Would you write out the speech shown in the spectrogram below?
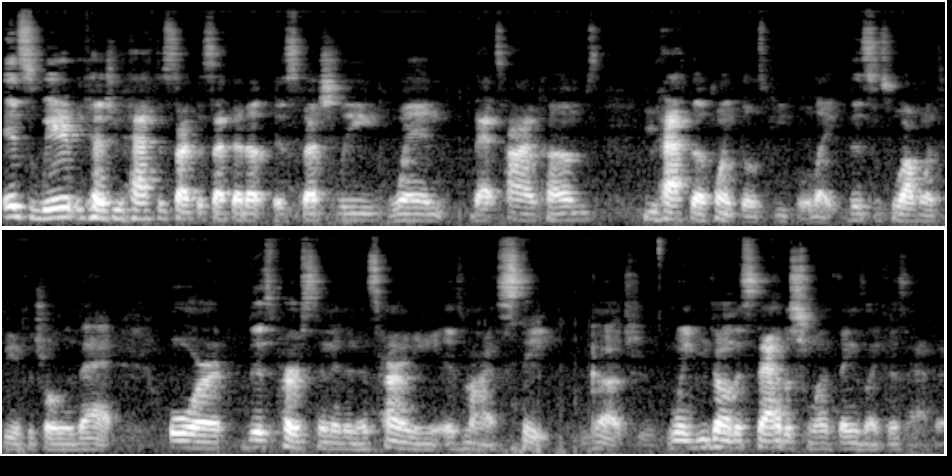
it's weird because you have to start to set that up, especially when that time comes. You have to appoint those people. Like this is who I want to be in control of that, or this person and an attorney is my estate. Got you. When you don't establish one, things like this happen.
